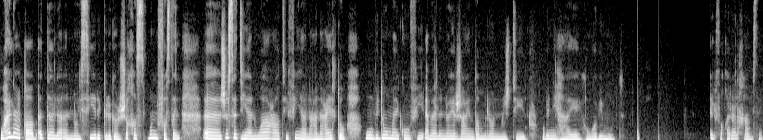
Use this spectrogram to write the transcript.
وهالعقاب أدى لأنه يصير جريجور شخص منفصل آه، جسديا وعاطفيا عن عيلته وبدون ما يكون في أمل إنه يرجع ينضم لهم من جديد وبالنهاية هو بيموت. الفقرة الخامسة.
